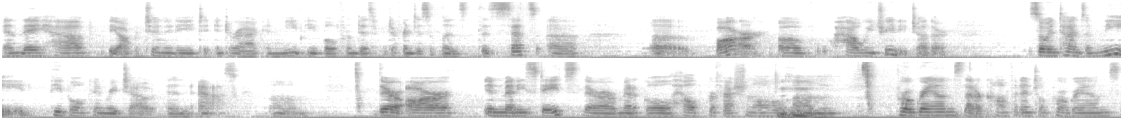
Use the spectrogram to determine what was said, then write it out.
and they have the opportunity to interact and meet people from dis- different disciplines, that sets a, a bar of how we treat each other. So in times of need, people can reach out and ask. Um, there are in many states there are medical health professional Mhm. um, programs that are confidential programs.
